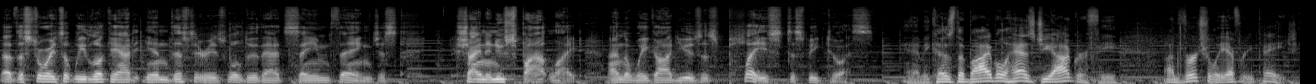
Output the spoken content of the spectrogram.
uh, the stories that we look at in this series will do that same thing. Just shine a new spotlight on the way God uses place to speak to us. And because the Bible has geography on virtually every page.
